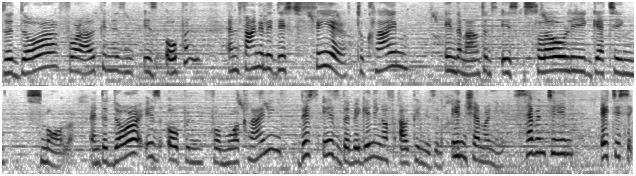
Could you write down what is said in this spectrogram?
the door for alpinism is open, and finally, this fear to climb in the mountains is slowly getting smaller and the door is open for more climbing. This is the beginning of alpinism in Chamonix, 1786.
